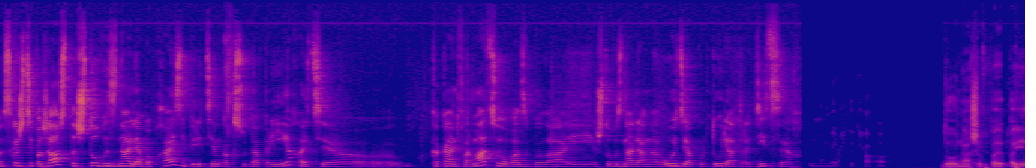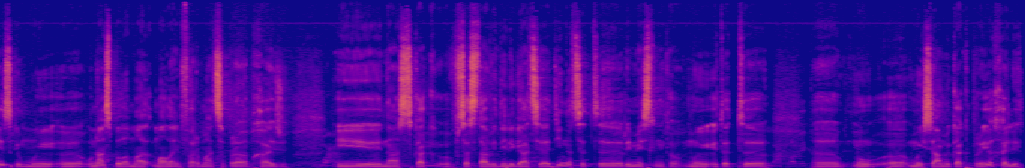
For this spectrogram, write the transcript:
Э, Скажите, пожалуйста, что вы знали об Абхазии перед тем, как сюда приехать? Э, Какая информация у вас была и что вы знали о народе, о культуре, о традициях? До нашей по- поездки мы, э, у нас было ма- мало информации про Абхазию. И нас, как в составе делегации 11 э, ремесленников, мы этот, э, э, ну, мы сами как приехали,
